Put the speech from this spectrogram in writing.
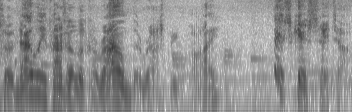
So now we've had a look around the Raspberry Pi, let's get set up.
